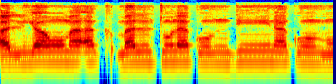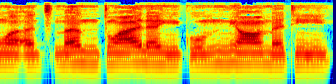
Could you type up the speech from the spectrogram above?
اليوم أكملت لكم دينكم وأتممت عليكم نعمتي.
